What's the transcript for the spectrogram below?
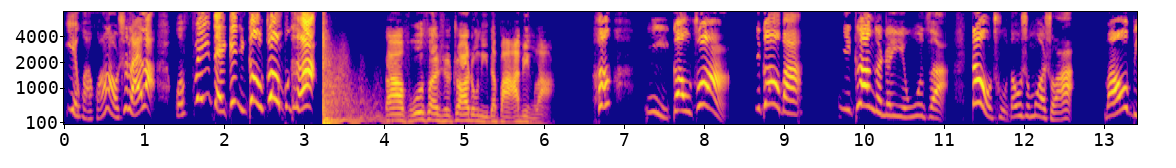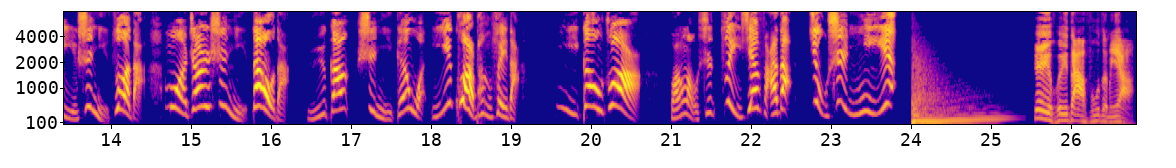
一会儿黄老师来了，我非得跟你告状不可。大福算是抓住你的把柄了。哼，你告状，你告吧。你看看这一屋子，到处都是墨水儿，毛笔是你做的，墨汁儿是你倒的，鱼缸是你跟我一块儿碰碎的。你告状，黄老师最先罚的就是你。这回大福怎么样？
